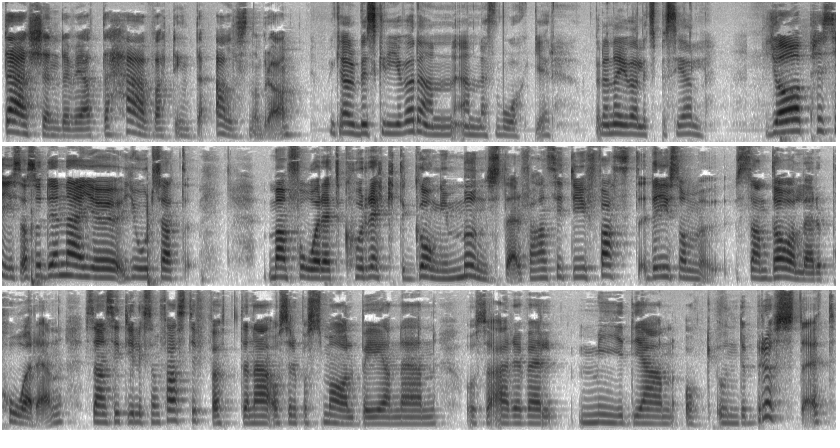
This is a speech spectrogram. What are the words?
där kände vi att det här vart inte alls något bra. Kan du beskriva den NF Walker? Den är ju väldigt speciell. Ja, precis. Alltså den är ju gjord så att man får ett korrekt gångmönster för han sitter ju fast. Det är ju som sandaler på den, så han sitter ju liksom fast i fötterna och så är det på smalbenen och så är det väl midjan och under bröstet.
